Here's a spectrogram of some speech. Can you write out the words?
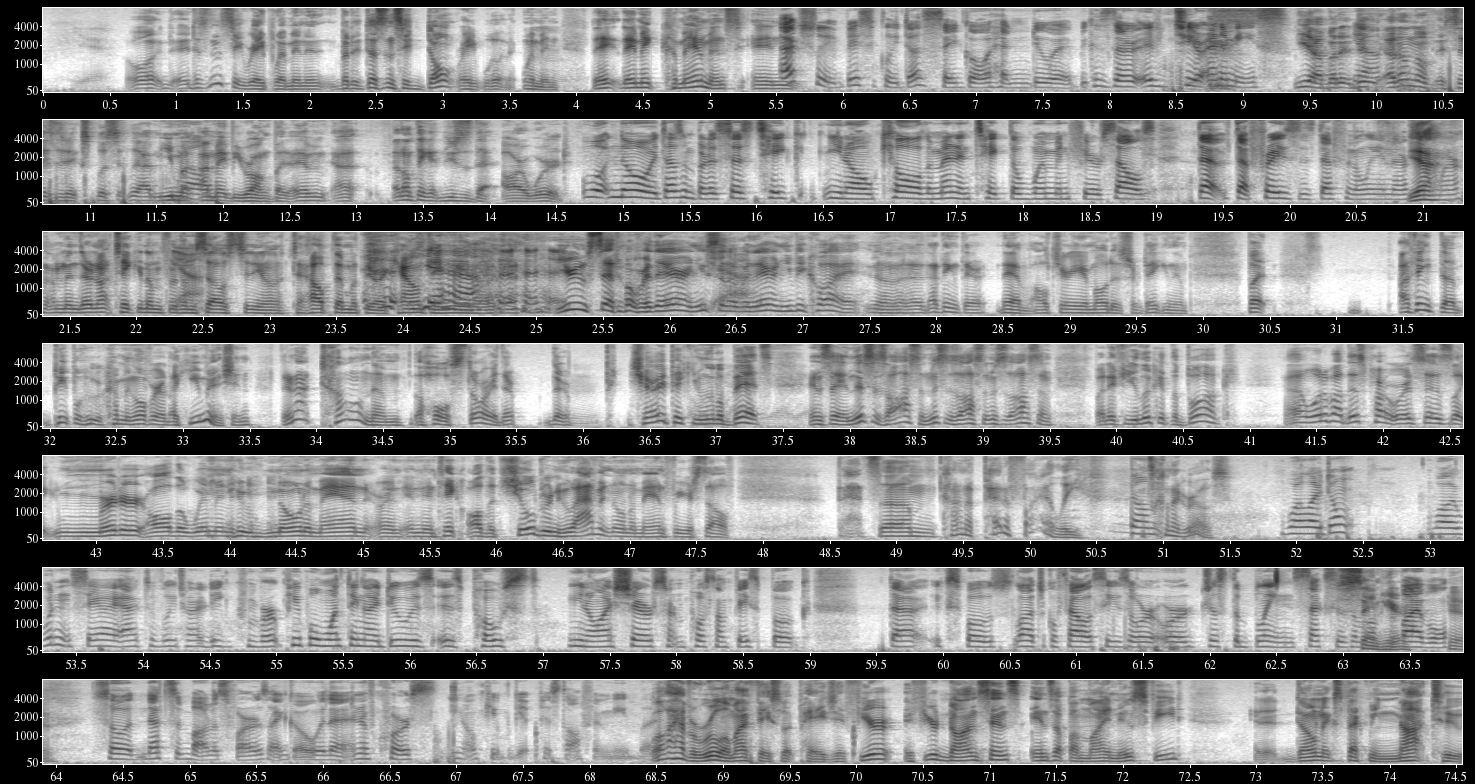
Well, it doesn't say rape women, but it doesn't say don't rape women. They they make commandments and Actually, it basically does say go ahead and do it because they're to your enemies. yeah, but it, Yeah. I don't know if it says it explicitly. I, you might, I might be wrong, but um, uh, I don't think it uses that R word. Well, no, it doesn't. But it says take, you know, kill all the men and take the women for yourselves. That that phrase is definitely in there Yeah, somewhere. I mean they're not taking them for Yeah. themselves to you know to help them with their accounting. Yeah. You know, you sit over there and you sit Yeah. over there and you be quiet. You know, I think they're they have ulterior motives for taking them, but I think the people who are coming over, like you mentioned, they're not telling them the whole story. They're they're cherry picking little bits and saying this is awesome, this is awesome, this is awesome. But if you look at the book. Uh, what about this part where it says like murder all the women who've known a man, or, and then take all the children who haven't known a man for yourself? That's um kind of pedophile That's Um, kind of gross. Well, I don't, Well, I wouldn't say I actively try to convert people, one thing I do is is post. You know, I share certain posts on Facebook that expose logical fallacies or or just the blatant sexism Same of here. the Bible. Yeah. So that's about as far as I go with it. And of course, you know, people get pissed off at me, but Well, I have a rule on my Facebook page. If your if your nonsense ends up on my newsfeed, uh, don't expect me not to,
